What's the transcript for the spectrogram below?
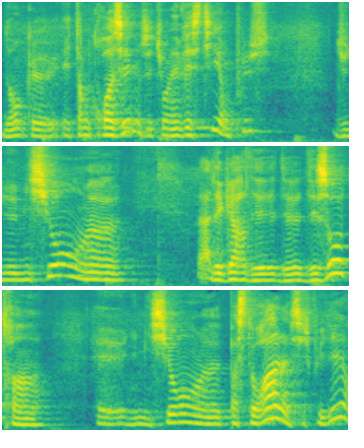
Donc, euh, étant croisés, nous étions investis en plus d'une mission euh, à l'égard des, autres, hein, une mission euh, pastorale, si je puis dire,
